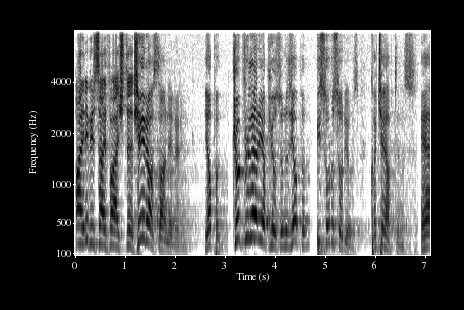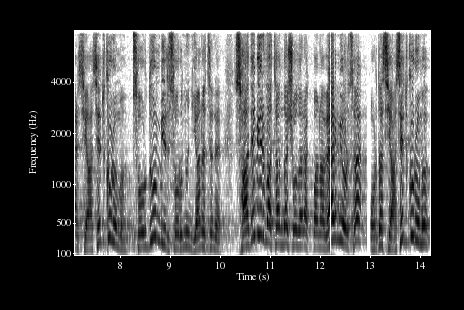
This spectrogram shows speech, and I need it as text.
ayrı bir sayfa açtı. Şehir hastaneleri yapın. Köprüler yapıyorsunuz yapın. Bir soru soruyoruz. Kaça yaptınız? Eğer siyaset kurumu sorduğum bir sorunun yanıtını sade bir vatandaş olarak bana vermiyorsa orada siyaset kurumu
